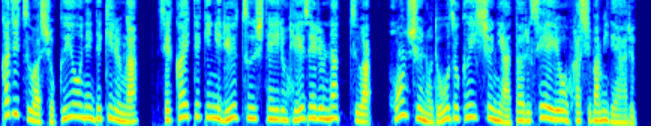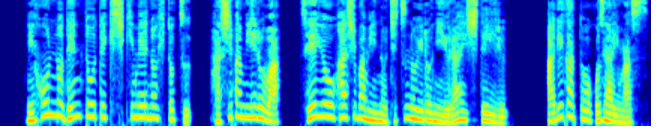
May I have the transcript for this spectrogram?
果実は食用にできるが、世界的に流通しているヘーゼルナッツは、本種の同族一種にあたる西洋ハシバミである。日本の伝統的式名の一つ、ハシバミ色は、西洋ハシバミの実の色に由来している。ありがとうございます。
